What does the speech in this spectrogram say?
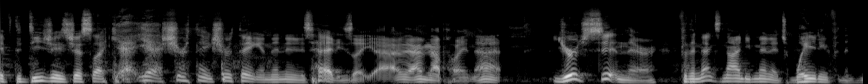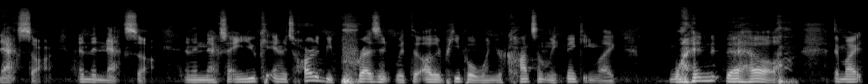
if the DJ's just like, yeah, yeah, sure thing, sure thing. And then in his head, he's like, yeah, I'm not playing that. You're sitting there for the next 90 minutes waiting for the next song and the next song and the next song. And you can, and it's hard to be present with the other people when you're constantly thinking like, when the hell am I?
